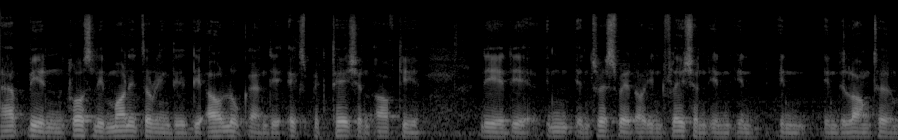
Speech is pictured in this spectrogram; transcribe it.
have been closely monitoring the, the outlook and the expectation of the, the, the in, interest rate or inflation in, in, in, in the long term.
